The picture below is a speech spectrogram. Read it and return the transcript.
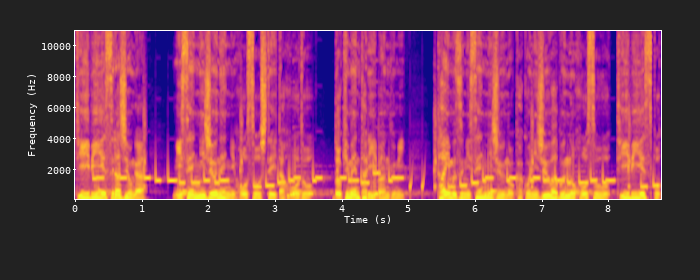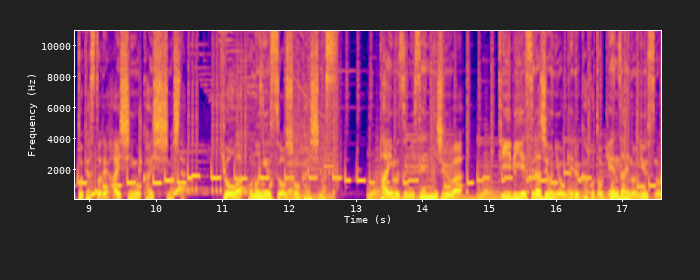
TBS ラジオが2020年に放送していた報道ドキュメンタリー番組「タイムズ2020の過去20話分の放送を TBS ポッドキャストで配信を開始しました。今日はこのニュースを紹介します。タイムズ2020は TBS ラジオにおける過去と現在のニュースの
